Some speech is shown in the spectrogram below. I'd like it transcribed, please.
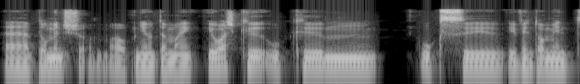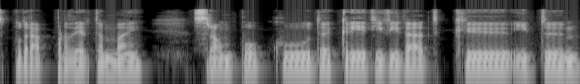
Uh, pelo menos a opinião também. Eu acho que o que, um, o que se eventualmente poderá perder também será um pouco da criatividade que, e de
